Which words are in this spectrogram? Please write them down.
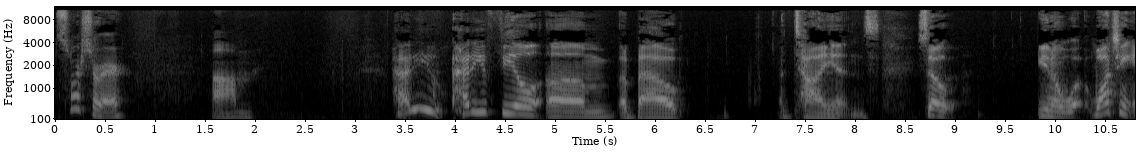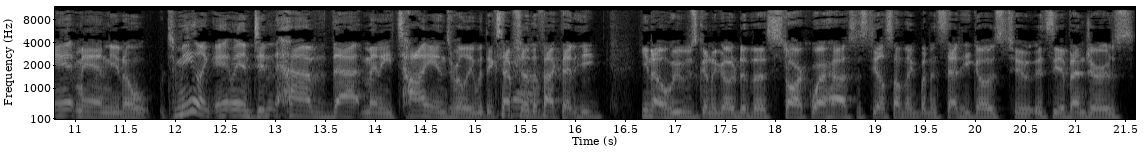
sorcerer. How do you how do you feel um, about tie-ins? So, you know, w- watching Ant Man, you know, to me, like Ant Man didn't have that many tie-ins really, with the exception of the fact that he, you know, he was going to go to the Stark warehouse to steal something, but instead he goes to it's the Avengers.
